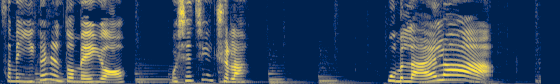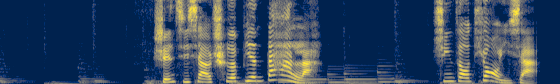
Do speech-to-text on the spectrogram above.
怎么一个人都没有？我先进去了。我们来啦！神奇校车变大啦，心脏跳一下，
